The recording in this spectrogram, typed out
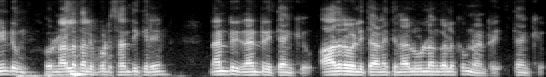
மீண்டும் ஒரு நல்ல தலைப்போடு சந்திக்கிறேன். நன்றி நன்றி. தேங்க்யூ ஆதரவளித்த அனைத்து நல் உள்ளங்களுக்கும் நன்றி. தேங்க்யூ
